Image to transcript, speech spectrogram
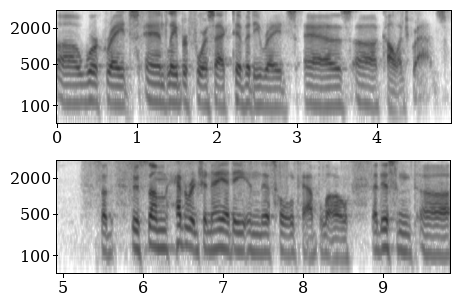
uh, work rates and labor force activity rates as uh, college grads. So there's some heterogeneity in this whole tableau that isn't uh,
